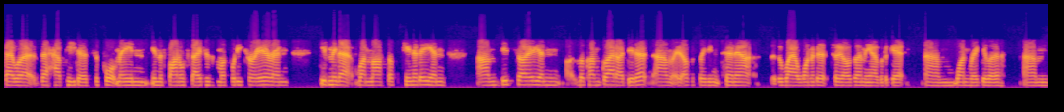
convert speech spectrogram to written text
they were they're happy to support me in, in the final stages of my footy career and give me that one last opportunity, and um, did so. And look, I'm glad I did it. Um, it obviously didn't turn out the way I wanted it to. I was only able to get um, one regular um,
